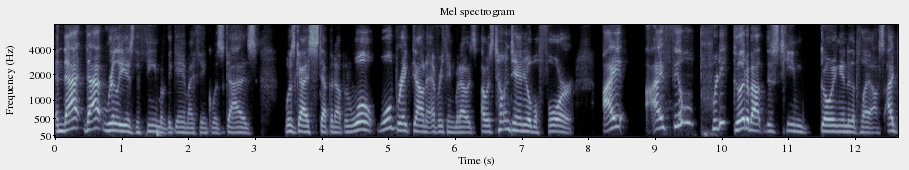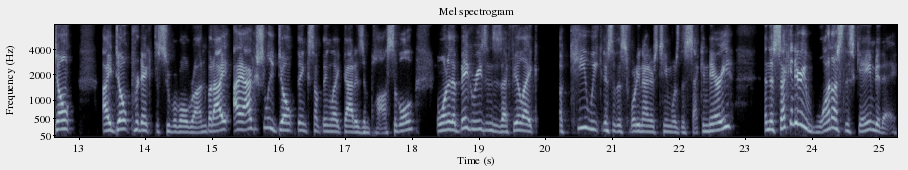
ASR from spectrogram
And that that really is the theme of the game, I think, was guys was guys stepping up. And we'll we'll break down everything. But I was I was telling Daniel before, I I feel pretty good about this team going into the playoffs. I don't I don't predict a Super Bowl run, but I I actually don't think something like that is impossible. One of the big reasons is I feel like a key weakness of this 49ers team was the secondary. And the secondary won us this game today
